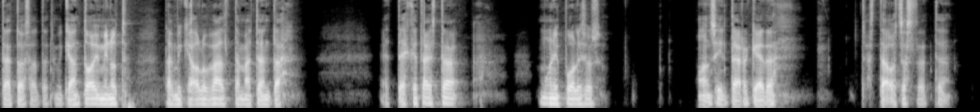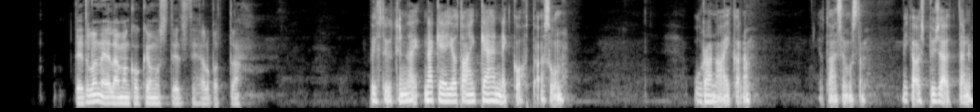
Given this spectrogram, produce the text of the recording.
tai toisaalta, että mikä on toiminut tai mikä on ollut välttämätöntä. Että ehkä tästä monipuolisuus on siinä tärkeää tästä otsasta, että tietynlainen elämänkokemus tietysti helpottaa. Pystyykö näkemään jotain käännekohtaa sun uran aikana? Jotain semmoista, mikä olisi pysäyttänyt?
